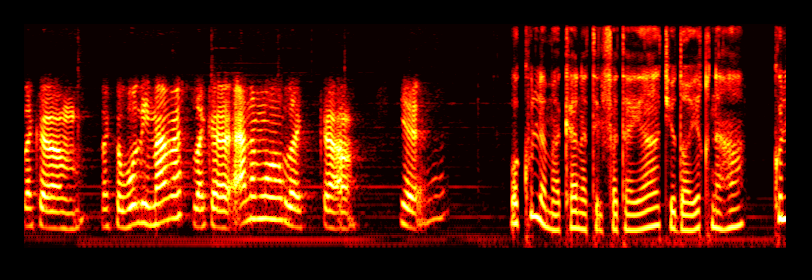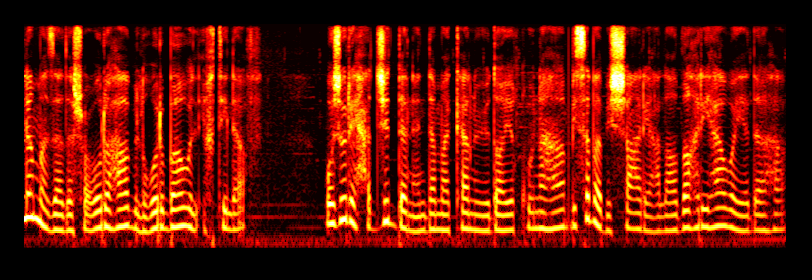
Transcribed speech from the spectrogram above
like um, like a woolly mammoth like an animal like uh, yeah. وكلما كانت الفتيات يضايقنها كلما زاد شعورها بالغربة والاختلاف وجرحت جدا عندما كانوا يضايقونها بسبب الشعر على ظهرها ويداها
